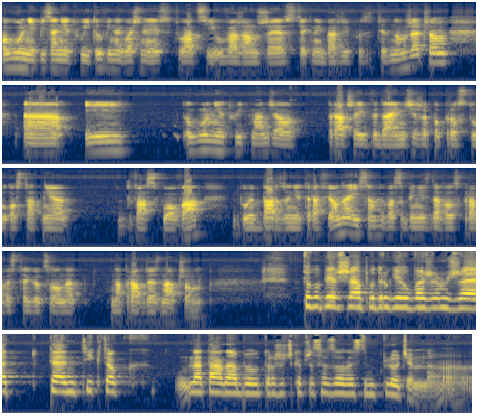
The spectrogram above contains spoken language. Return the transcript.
ogólnie pisanie tweetów i nagłaśnianie sytuacji uważam, że jest jak najbardziej pozytywną rzeczą e, i ogólnie tweet Mandzio raczej wydaje mi się, że po prostu ostatnie dwa słowa były bardzo nietrafione i sam chyba sobie nie zdawał sprawy z tego, co one naprawdę znaczą. To po pierwsze, a po drugie uważam, że ten TikTok Natana był troszeczkę przesadzony z tym pluciem na...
